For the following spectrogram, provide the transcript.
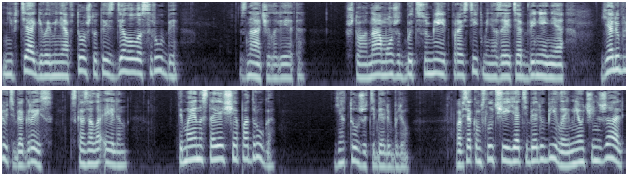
Не втягивай меня в то, что ты сделала с Руби». Значило ли это? Что она, может быть, сумеет простить меня за эти обвинения? «Я люблю тебя, Грейс», — сказала Эллен. «Ты моя настоящая подруга». «Я тоже тебя люблю». Во всяком случае, я тебя любила, и мне очень жаль,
